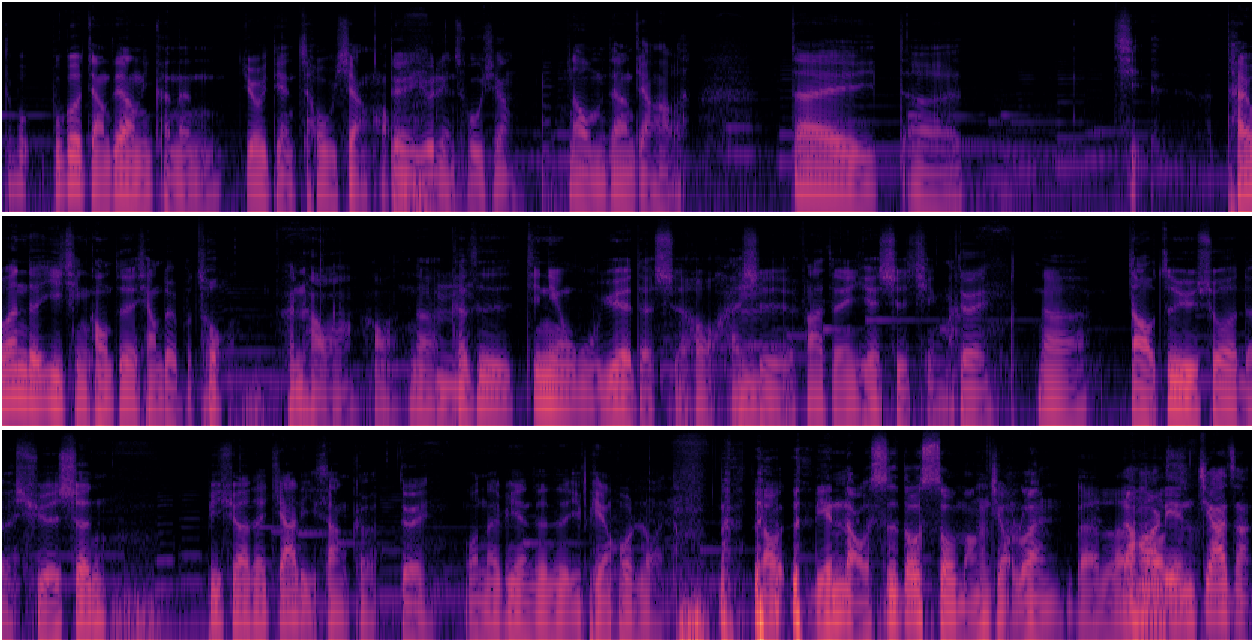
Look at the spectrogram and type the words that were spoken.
不不过讲这样，你可能有一点抽象哈，对，有点抽象。那我们这样讲好了，在呃，台湾的疫情控制的相对不错，很好啊。好，那可是今年五月的时候，还是发生一些事情嘛？嗯、对，那导致于所有的学生必须要在家里上课。对，我那片真是一片混乱，老连老师都手忙脚乱，然后连家长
